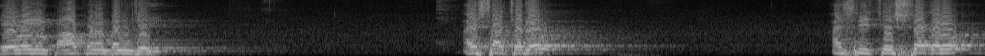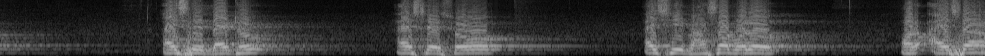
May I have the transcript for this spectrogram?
एवं पापण बंजई ऐसा चलो, ऐसी चेष्टा करो, ऐसे बैठो, ऐसे सो ऐसी भाषा बोलो और ऐसा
